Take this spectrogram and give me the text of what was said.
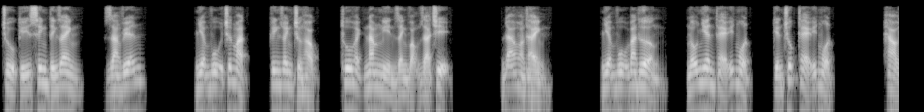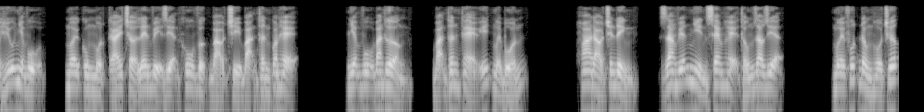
chủ ký sinh tính danh, giang viễn. Nhiệm vụ trước mặt, kinh doanh trường học, thu hoạch năm danh vọng giá trị. Đã hoàn thành. Nhiệm vụ ban thưởng, ngẫu nhiên thẻ ít một, kiến trúc thẻ ít một. Hảo hữu nhiệm vụ, mời cùng một cái trở lên vị diện khu vực bảo trì bạn thân quan hệ. Nhiệm vụ ban thưởng, bạn thân thẻ ít mười bốn. Hoa đào trên đỉnh, giang viễn nhìn xem hệ thống giao diện. mười phút đồng hồ trước,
